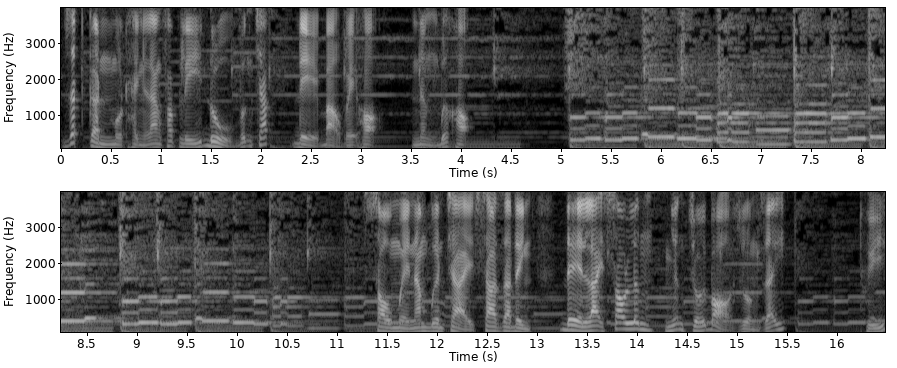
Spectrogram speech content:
rất cần một hành lang pháp lý đủ vững chắc để bảo vệ họ nâng bước họ. Sau 10 năm bươn trải xa gia đình, để lại sau lưng những chối bỏ ruồng rẫy, Thúy,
